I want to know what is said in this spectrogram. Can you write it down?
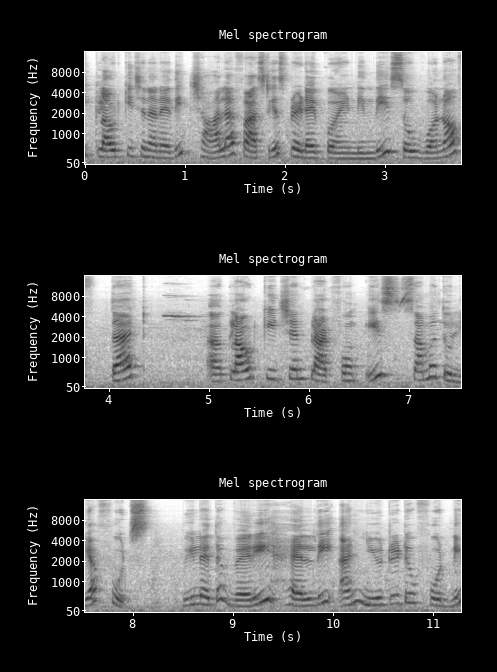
ఈ క్లౌడ్ కిచెన్ అనేది చాలా ఫాస్ట్గా స్ప్రెడ్ అయిపోయింది. So one of that cloud kitchen platform is Samatulya foods. వీళ్ళైతే వెరీ హెల్దీ అండ్ న్యూట్రిటివ్ ఫుడ్ని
